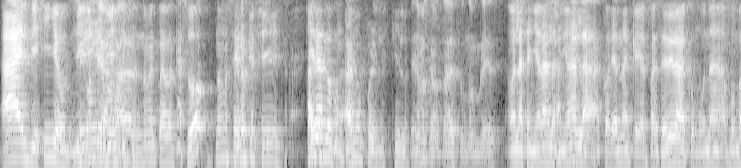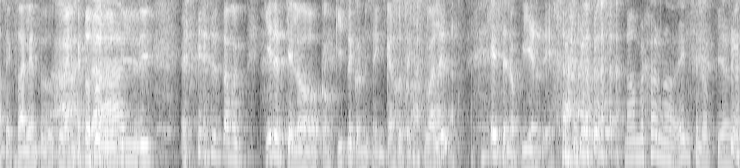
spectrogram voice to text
Ah, el viejillo. Sí, Sí, ¿cómo se chistoso, No me acuerdo. ¿Kazuo? No me sé. Creo que sí. Era Algo, algo con K. algo por el estilo. Tenemos que anotar estos nombres. O la señora, la señora la coreana que al parecer era como una bomba sexual en su Ah, juventud. claro, Ah, sí, sí, sí. Eso está muy... ¿Quieres que lo conquiste con mis encantos sexuales? Él se lo pierde. No, mejor no, él se lo pierde.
